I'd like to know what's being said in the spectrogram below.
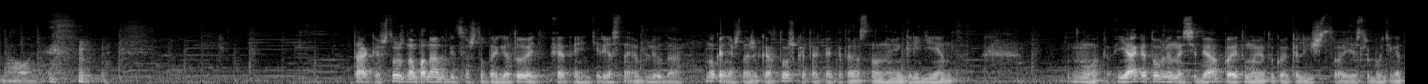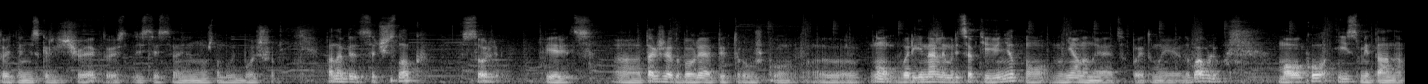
мало ли. Так, и что же нам понадобится, чтобы приготовить это интересное блюдо? Ну, конечно же, картошка, так как это основной ингредиент. Вот. Я готовлю на себя, поэтому я такое количество. Если будете готовить на несколько человек, то есть, естественно, нужно будет больше. Понадобится чеснок, соль, перец. А, также я добавляю петрушку. Э, ну, в оригинальном рецепте ее нет, но мне она нравится, поэтому я ее добавлю. Молоко и сметана.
